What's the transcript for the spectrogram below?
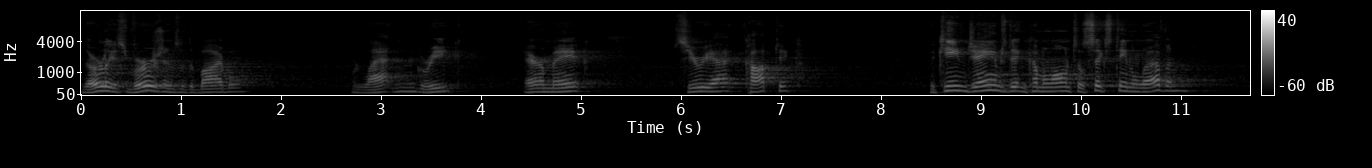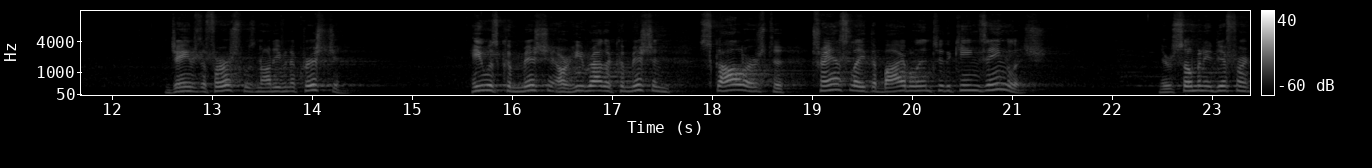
The earliest versions of the Bible were Latin, Greek, Aramaic, Syriac, Coptic. The King James didn't come along until 1611. James I was not even a Christian. He was commissioned, or he rather commissioned scholars to translate the Bible into the King's English. There were so many different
